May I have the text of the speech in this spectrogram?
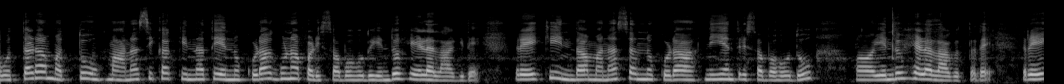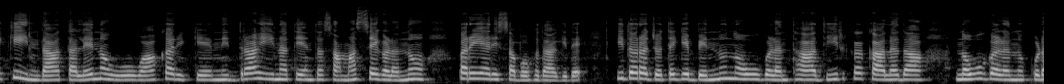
ಒತ್ತಡ ಮತ್ತು ಮಾನಸಿಕ ಖಿನ್ನತೆಯನ್ನು ಕೂಡ ಗುಣಪಡಿಸಬಹುದು ಎಂದು ಹೇಳಲಾಗಿದೆ. ರೇಖೆಯಿಂದ ಮನಸ್ಸನ್ನು ಕೂಡ ನಿಯಂತ್ರಿಸಬಹುದು ಎಂದು ಹೇಳಲಾಗುತ್ತದೆ. ರೇಖೆಯಿಂದ ತಲೆನೋವು, ವಾಕರಿಕೆ, ನಿದ್ರಾಹೀನತೆಯಂಥ ಸಮಸ್ಯೆಗಳನ್ನು ಪರಿಹರಿಸಬಹುದಾಗಿದೆ. ಇದರ ಜೊತೆಗೆ ಬೆನ್ನು ನೋವುಗಳಂತಹ ದೀರ್ಘಕಾಲದ ನೋವುಗಳನ್ನು ಕೂಡ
